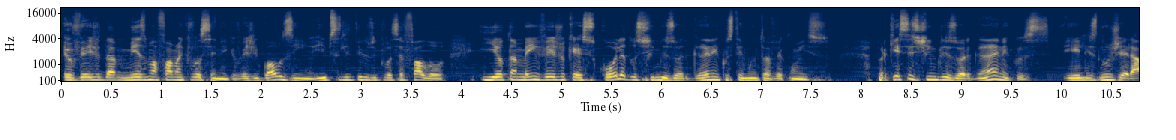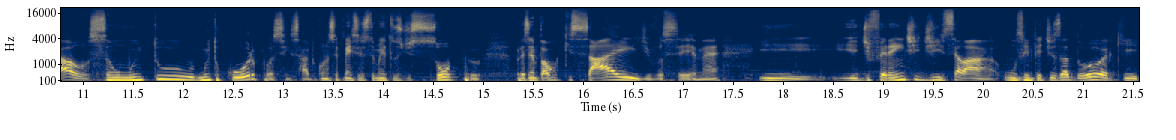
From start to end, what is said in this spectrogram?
Eu vejo da mesma forma que você, Nick. Eu vejo igualzinho, ipsis literis do que você falou. E eu também vejo que a escolha dos timbres orgânicos tem muito a ver com isso. Porque esses timbres orgânicos, eles no geral são muito muito corpo, assim, sabe? Quando você pensa em instrumentos de sopro, por exemplo, algo que sai de você, né? E, e diferente de, sei lá, um sintetizador que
